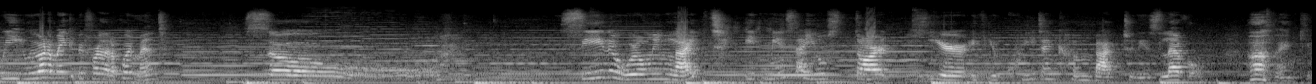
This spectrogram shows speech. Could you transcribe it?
we we want to make it before that appointment. So see the whirling light. It means that you'll start here if you quit and come back to this level. Oh, thank you.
